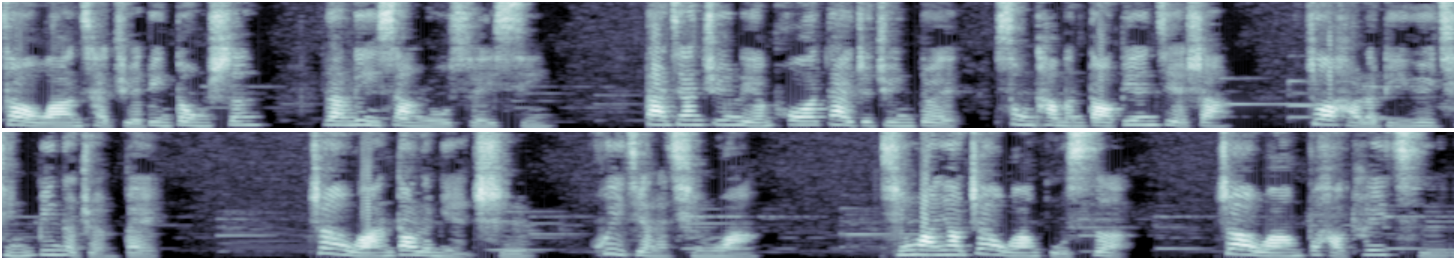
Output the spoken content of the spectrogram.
赵王才决定动身。让蔺相如随行，大将军廉颇带着军队送他们到边界上，做好了抵御秦兵的准备。赵王到了渑池，会见了秦王。秦王要赵王鼓瑟，赵王不好推辞，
